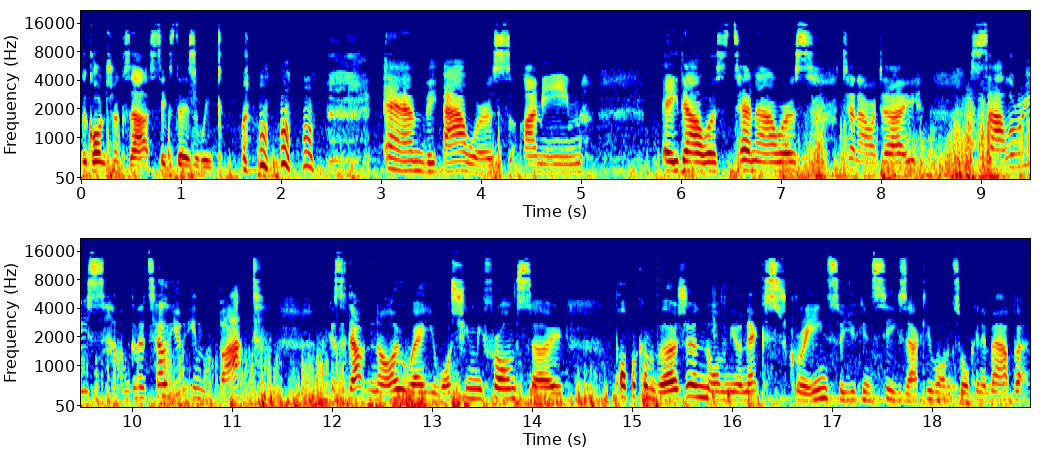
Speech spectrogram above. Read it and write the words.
the contracts are six days a week. and the hours, I mean, eight hours, 10 hours, 10 hour day. Salaries, I'm gonna tell you in baht because I don't know where you're watching me from. So pop a conversion on your next screen so you can see exactly what I'm talking about. But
